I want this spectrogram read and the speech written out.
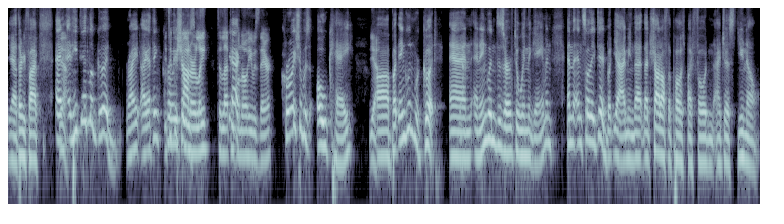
Yeah, 35. And Yeah. and he did look good, right? I, I think He took a shot was, early to let Yeah. people know he was there. Croatia was okay. Yeah. Uh, but England were good. And and England deserved to win the game. And and and so they did. But yeah, I mean that that shot off the post by Foden, I just, you know,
